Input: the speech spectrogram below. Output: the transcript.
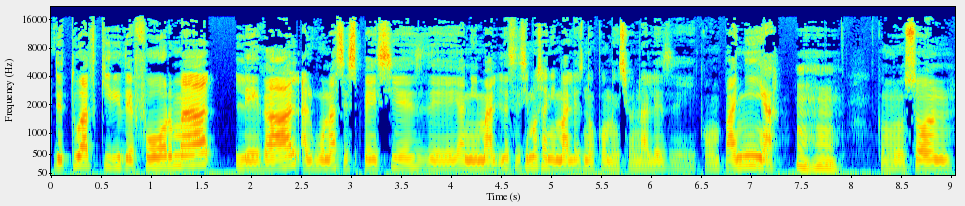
de tú adquirir de forma legal algunas especies de animales, les decimos animales no convencionales de compañía, como son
